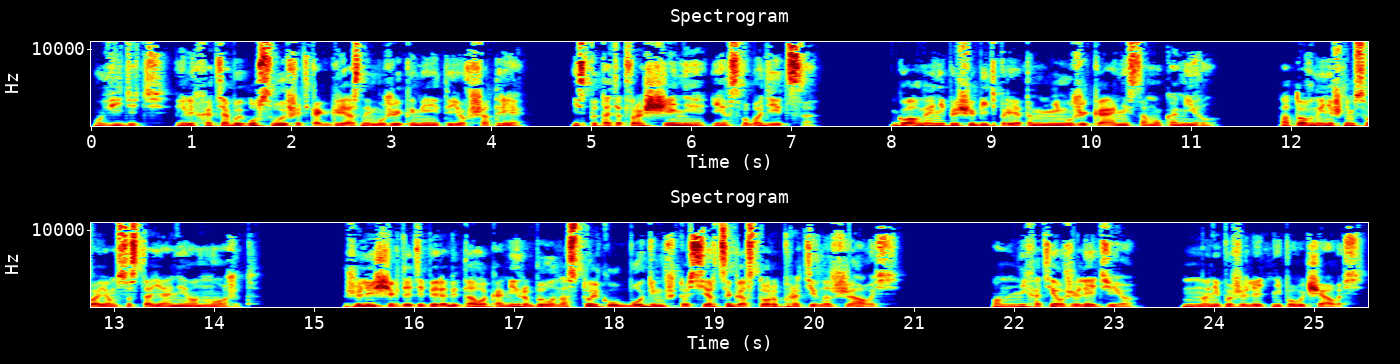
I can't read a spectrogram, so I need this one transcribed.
Увидеть или хотя бы услышать, как грязный мужик имеет ее в шатре, испытать отвращение и освободиться. Главное не пришибить при этом ни мужика, ни саму Камиру. А то в нынешнем своем состоянии он может. Жилище, где теперь обитала Камира, было настолько убогим, что сердце Гастора противно сжалось. Он не хотел жалеть ее, но не пожалеть не получалось.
